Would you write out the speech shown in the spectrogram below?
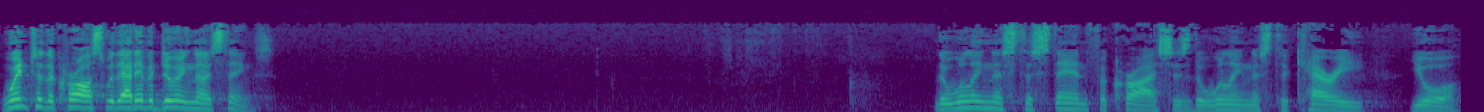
went to the cross without ever doing those things. The willingness to stand for Christ is the willingness to carry your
